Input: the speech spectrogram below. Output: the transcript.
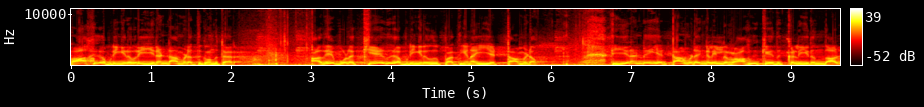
ராகு அப்படிங்கிறவர் இரண்டாம் இடத்துக்கு வந்துட்டார். அதே போல் கேது அப்படிங்கிறது பார்த்தீங்கன்னா எட்டாம் இடம். இரண்டு எட்டாம் இடங்களில் ராகு கேதுக்கள் இருந்தால்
